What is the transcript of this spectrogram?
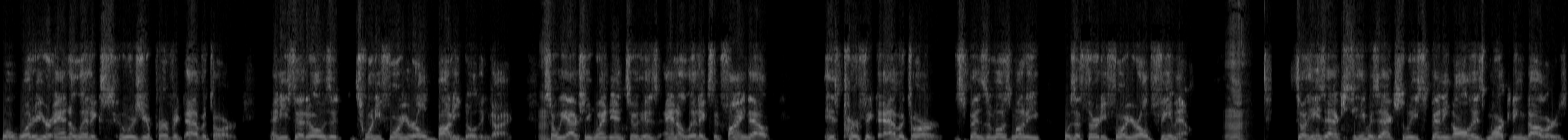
"Well, what are your analytics? Who is your perfect avatar?" And he said, "Oh, is it a 24 year old bodybuilding guy." Mm. So we actually went into his analytics and find out his perfect avatar spends the most money was a 34 year old female. Mm. So he's actually he was actually spending all his marketing dollars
